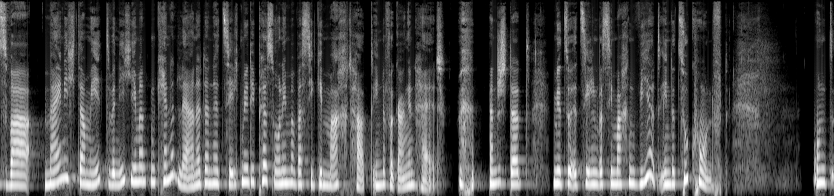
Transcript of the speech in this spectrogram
zwar meine ich damit, wenn ich jemanden kennenlerne, dann erzählt mir die Person immer, was sie gemacht hat in der Vergangenheit, anstatt mir zu erzählen, was sie machen wird in der Zukunft. Und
